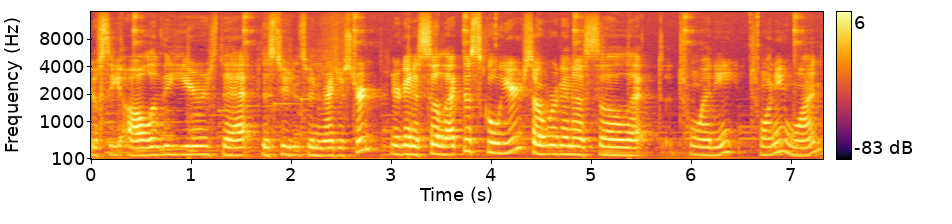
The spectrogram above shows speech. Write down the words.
You'll see all of the years that the student's been registered. You're gonna select the school year, so we're gonna select 2021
